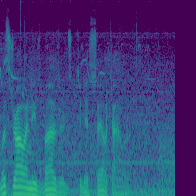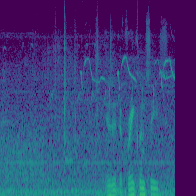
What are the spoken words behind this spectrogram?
What's drawing these buzzards to this cell tower? Is it the frequencies?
